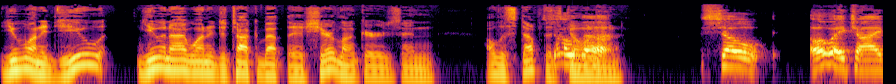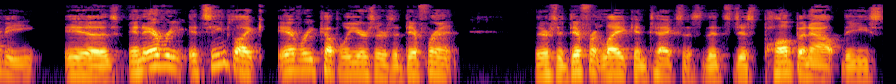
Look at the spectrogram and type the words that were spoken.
you wanted you you and I wanted to talk about the ShareLunkers and all the stuff that's So going the- on. So O.H. Ivie is in every it seems like every couple of years there's a different there's a different lake in Texas that's just pumping out these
